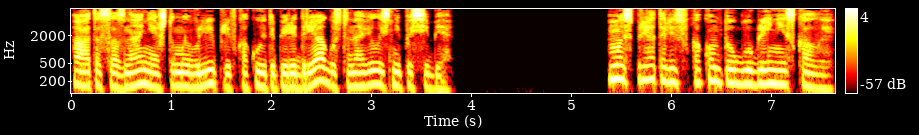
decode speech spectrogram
А от осознания, что мы влипли в какую-то передрягу, становилось не по себе. Мы спрятались в каком-то углублении скалы.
